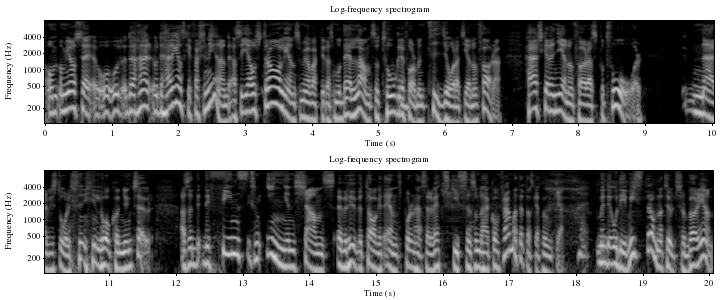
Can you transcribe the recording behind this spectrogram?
om, om jag säger, och, och, det här, och det här är ganska fascinerande. Alltså I Australien som jag har varit deras modelland så tog reformen tio år att genomföra. Här ska den genomföras på två år när vi står i en lågkonjunktur. Alltså det, det finns liksom ingen chans överhuvudtaget ens på den här servettskissen som det här kom fram att detta ska funka. Men det, och det visste de naturligtvis från början.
